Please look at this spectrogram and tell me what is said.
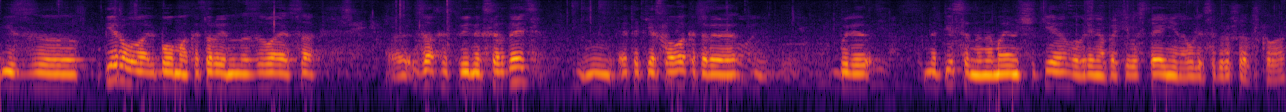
из первого альбома, который называется э, «Захист вільних сердець». М, Это те слова, которые были написаны на моем щите во время противостояния на улице Грушевского.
